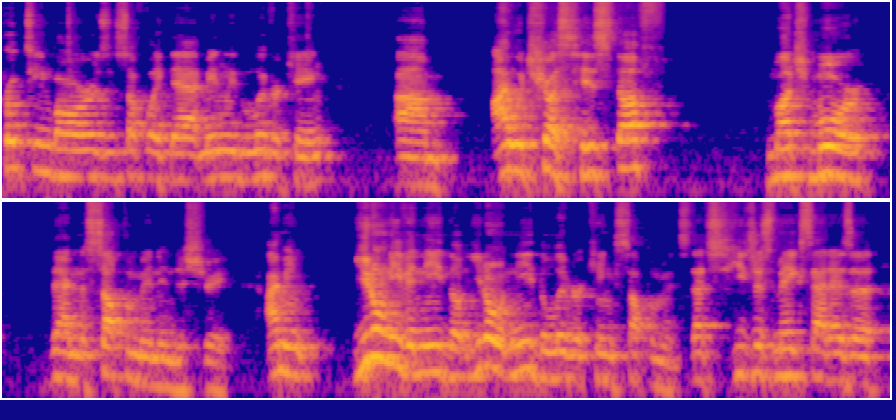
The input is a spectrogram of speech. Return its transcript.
protein bars and stuff like that, mainly the Liver King. Um, I would trust his stuff much more than the supplement industry. I mean, you don't even need the you don't need the liver king supplements that's he just makes that as a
